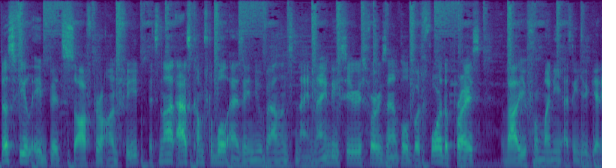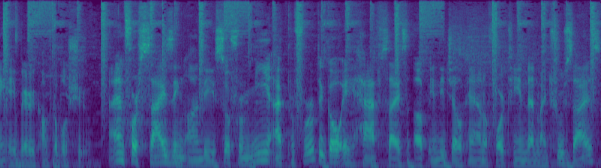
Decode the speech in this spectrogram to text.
does feel a bit softer on feet. It's not as comfortable as a New Balance 990 series, for example, but for the price, value for money, I think you're getting a very comfortable shoe. And for sizing on these, so for me, I prefer to go a half size up in the Gel Kayano 14 than my true size.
